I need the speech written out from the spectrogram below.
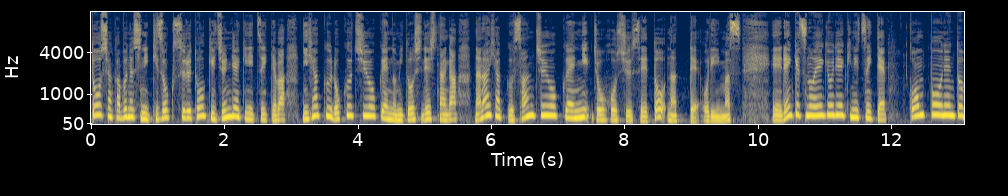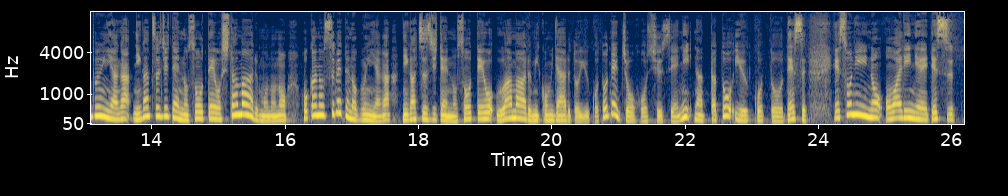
当社株主に帰属する当期純利益については260億円の見通しでしたが、730億円に情報修正となっております。えー、連結の営業利益について、コンポーネント分野が2月時点の想定を下回るものの、他のすべての分野が2月時点の想定を上回る見込みであるということで、情報修正になったということです。えソニーの終値です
